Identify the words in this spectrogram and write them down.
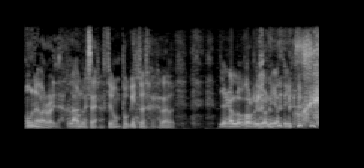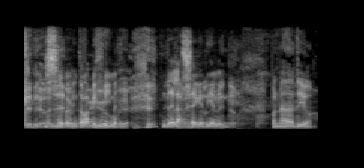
Una barbaridad. Claro. Una exageración, un poquito exagerada. Llegan los gorriones y así. se revienta la piscina de la sed que tiene. Pues nada, tío.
